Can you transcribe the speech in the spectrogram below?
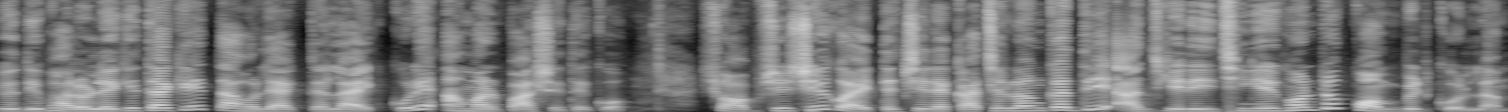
যদি ভালো লেগে থাকে তাহলে একটা লাইক করে আমার পাশে থেকো। সবশেষে কয়েকটা চেরা কাঁচা লঙ্কা দিয়ে আজকের এই ঝিঙের ঘন্ট কমপ্লিট করলাম।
